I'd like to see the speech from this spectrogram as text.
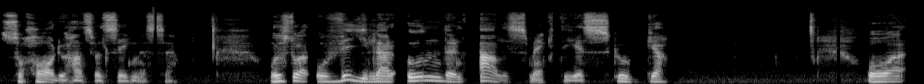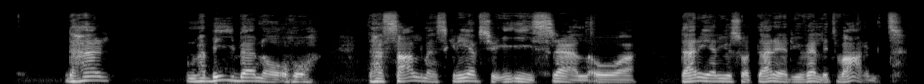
så har du hans välsignelse. Och det står att och vilar under den allsmäktiges skugga. Och det här, den här bibeln och, och den här salmen skrevs ju i Israel och där är det ju så att där är det ju väldigt varmt.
